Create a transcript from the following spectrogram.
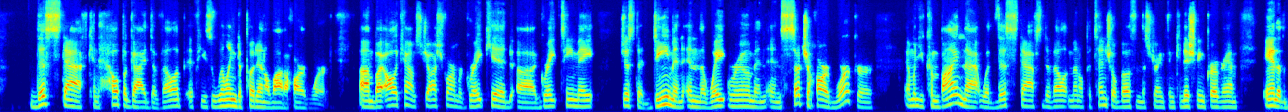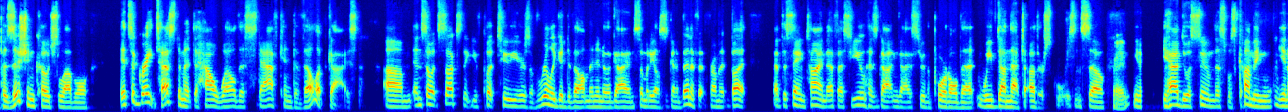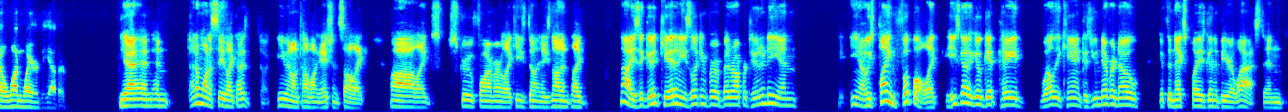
this staff can help a guy develop if he's willing to put in a lot of hard work. Um, by all accounts, Josh Farmer, great kid, uh, great teammate, just a demon in the weight room and, and such a hard worker. And when you combine that with this staff's developmental potential, both in the strength and conditioning program and at the position coach level, it's a great testament to how well this staff can develop guys. Um, and so it sucks that you've put two years of really good development into a guy and somebody else is going to benefit from it. But at the same time, FSU has gotten guys through the portal that we've done that to other schools. And so, right. you know, you had to assume this was coming, you know, one way or the other. Yeah, and and I don't want to see like I even on Tomahawk Nation saw like ah uh, like screw Farmer like he's done he's not in, like no he's a good kid and he's looking for a better opportunity and you know he's playing football. Like he's got to go get paid well he can because you never know if the next play is going to be your last. And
